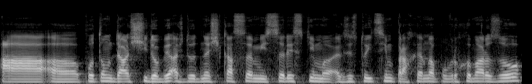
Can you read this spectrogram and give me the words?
a potom v další době až do dneška se mísili s tím existujícím prachem na povrchu Marsu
